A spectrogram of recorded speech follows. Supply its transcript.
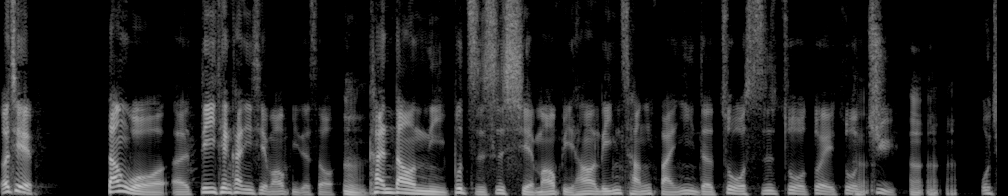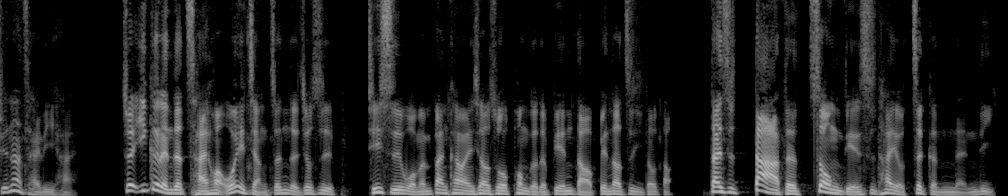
而且当我呃第一天看你写毛笔的时候，嗯看到你不只是写毛笔，然后临场反应的作诗、作对、作句，嗯嗯嗯，我觉得那才厉害。所以一个人的才华，我也讲真的，就是其实我们半开玩笑说碰哥的编导编到自己都倒，但是大的重点是他有这个能力，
